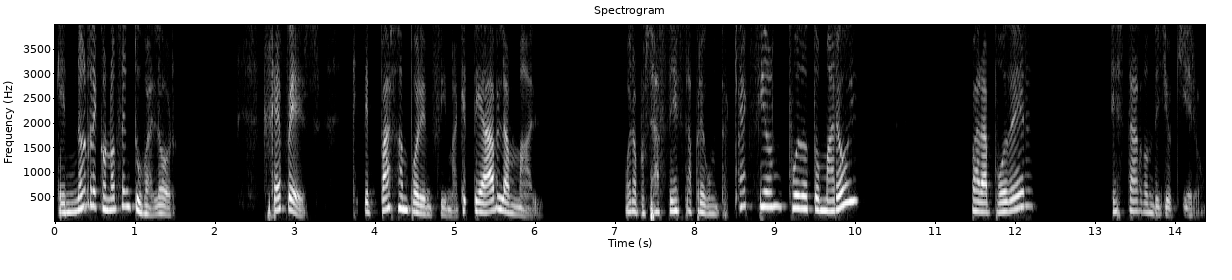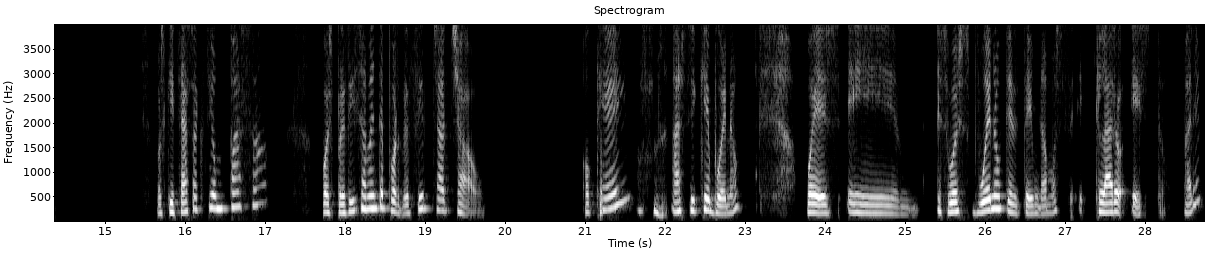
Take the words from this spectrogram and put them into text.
que no reconocen tu valor. Jefes que te pasan por encima, que te hablan mal. Bueno, pues hace esta pregunta. ¿Qué acción puedo tomar hoy para poder estar donde yo quiero? Pues quizás acción pasa, pues precisamente por decir chao, chao. ¿Ok? Así que bueno, pues eh, eso es bueno que tengamos eh, claro esto, ¿vale?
